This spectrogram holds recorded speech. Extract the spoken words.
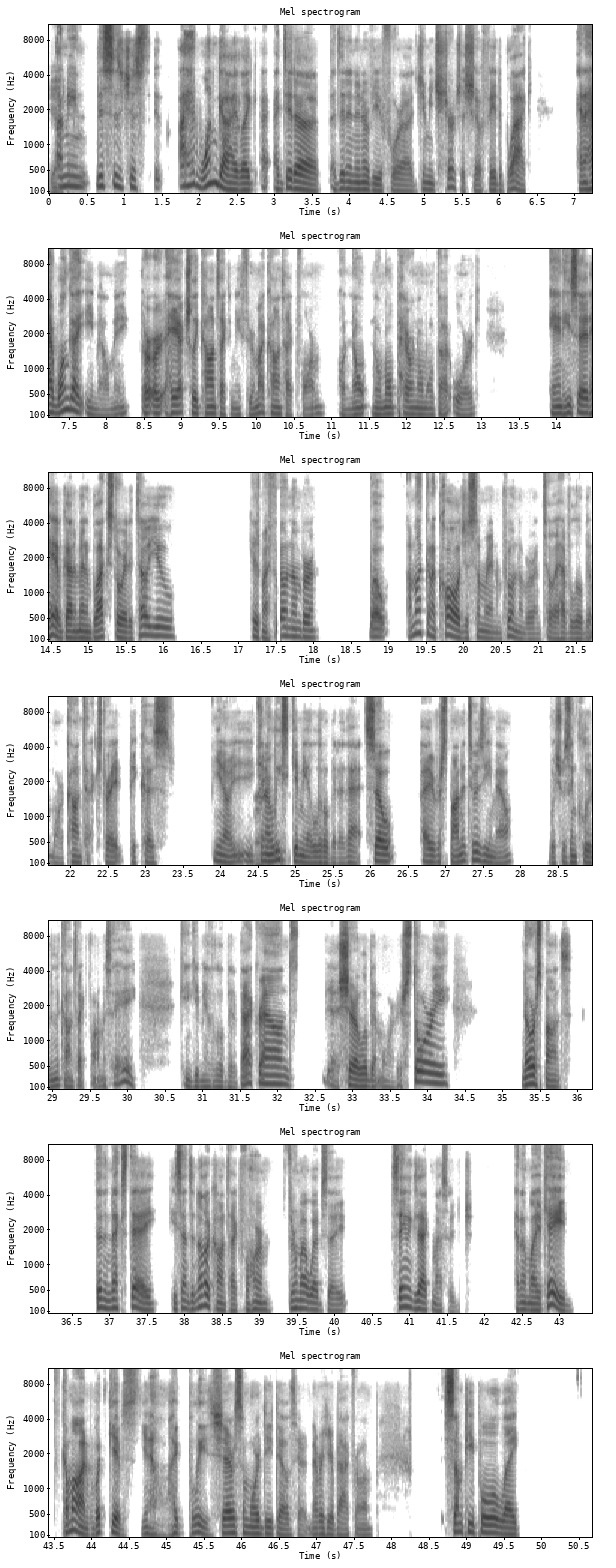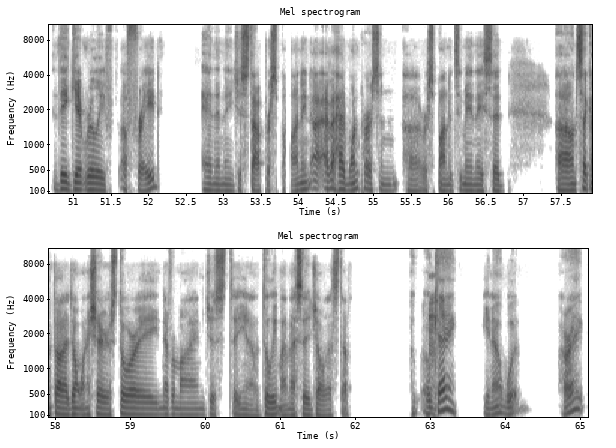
Yeah. I mean, this is just I had one guy like I, I did a I did an interview for uh, Jimmy Church's show, Fade to Black, and I had one guy email me or, or he actually contacted me through my contact form on no, normalparanormal.org. And he said, Hey, I've got a Men in Black story to tell you. Here's my phone number. Well, I'm not going to call just some random phone number until I have a little bit more context, right? Because, you know, you can Right. at least give me a little bit of that. So I responded to his email, which was included in the contact form. I say, Hey, can you give me a little bit of background? Uh, share a little bit more of your story? No response. Then the next day, he sends another contact form through my website, same exact message. And I'm like, hey, come on, what gives? You know, like, please share some more details here. Never hear back from him. Some people, like, they get really afraid and then they just stop responding. I, I've had one person uh, responded to me and they said, uh, on second thought, I don't want to share your story. Never mind. Just, uh, you know, delete my message, all that stuff. O- Okay. You know, what? All right.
